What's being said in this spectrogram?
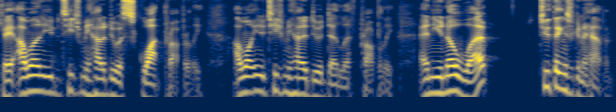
Okay, I want you to teach me how to do a squat properly. I want you to teach me how to do a deadlift properly. And you know what? Two things are going to happen.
